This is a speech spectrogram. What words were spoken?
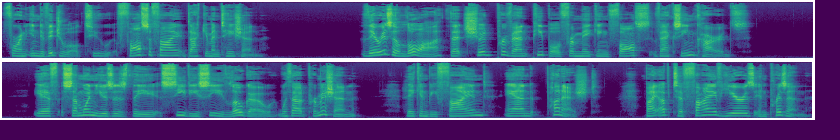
for an individual to falsify documentation. There is a law that should prevent people from making false vaccine cards. If someone uses the CDC logo without permission, they can be fined and punished by up to five years in prison.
